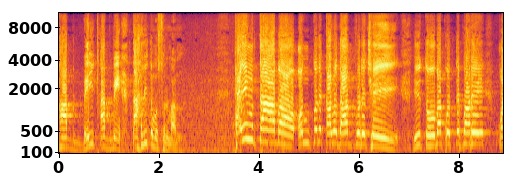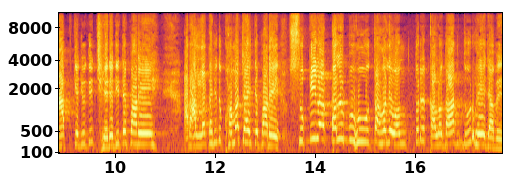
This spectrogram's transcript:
থাকবেই থাকবে, তাহলেই তো মুসলমান। ফাইং অন্তরে কালো দাগ পড়েছে, যদি তৌবা করতে পারে, পাপকে যদি ছেড়ে দিতে পারে আর আল্লাহর কাছে যদি ক্ষমা চাইতে পারে, সুকিলা কলবুহু, তাহলে অন্তরের কালো দাগ দূর হয়ে যাবে।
